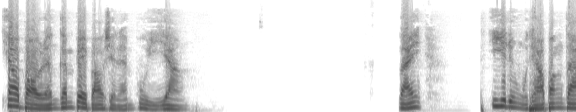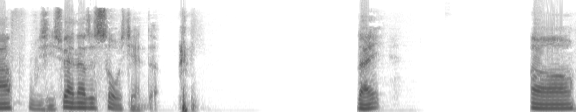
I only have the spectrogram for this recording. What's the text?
要保人跟被保险人不一样。来，一零五条帮大家复习，虽然那是寿险的。来，呃，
